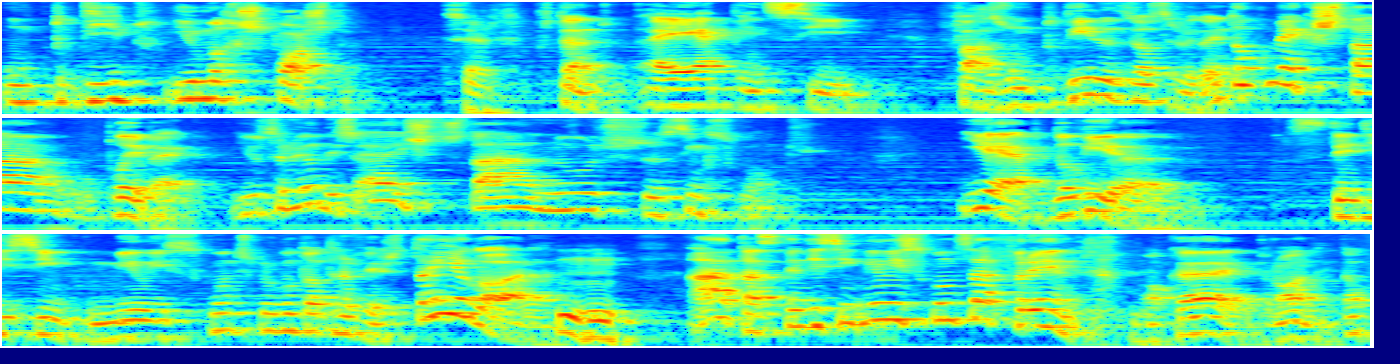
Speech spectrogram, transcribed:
um pedido e uma resposta. Certo. Portanto, a app em si faz um pedido a dizer ao servidor, então como é que está o playback? E o servidor diz, ah, isto está nos 5 segundos. E a app, dali a 75 milissegundos, pergunta outra vez, e agora? Uhum. Ah, está 75 milissegundos à frente. Ok, pronto. Então,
